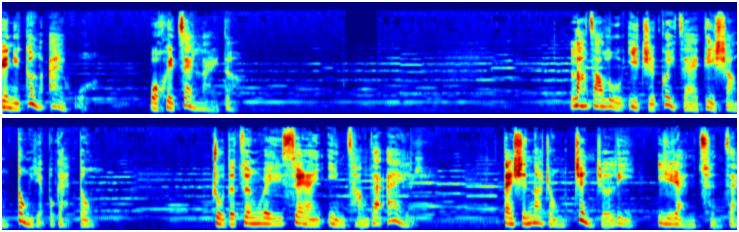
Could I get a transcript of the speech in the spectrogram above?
愿你更爱我，我会再来的。拉扎路一直跪在地上，动也不敢动。主的尊威虽然隐藏在爱里，但是那种震慑力依然存在。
